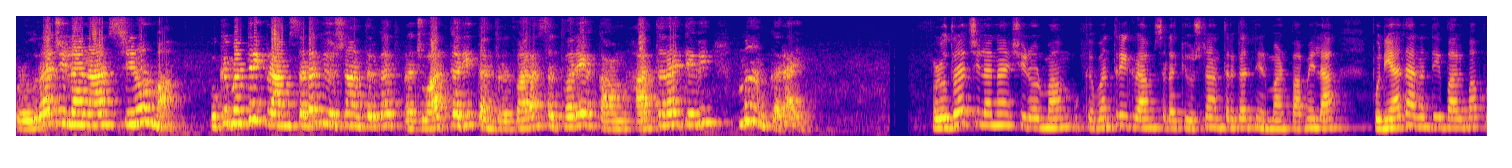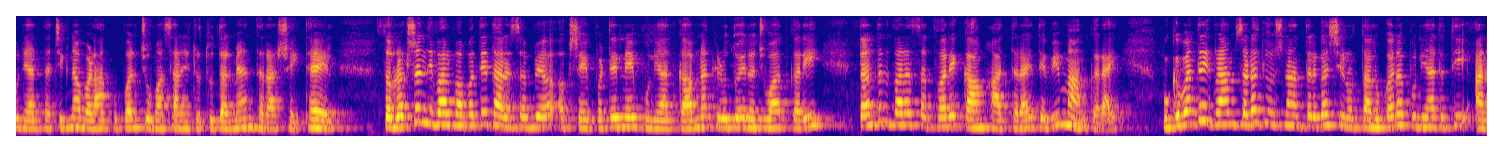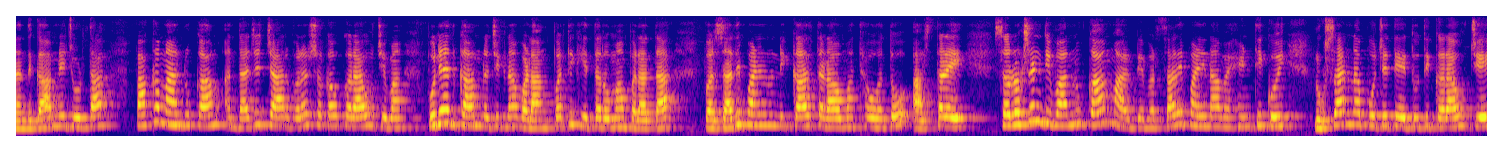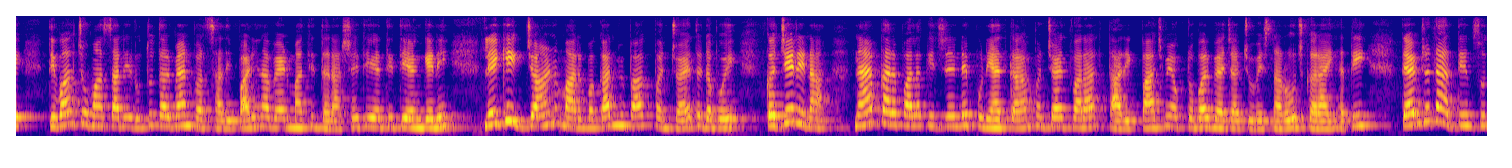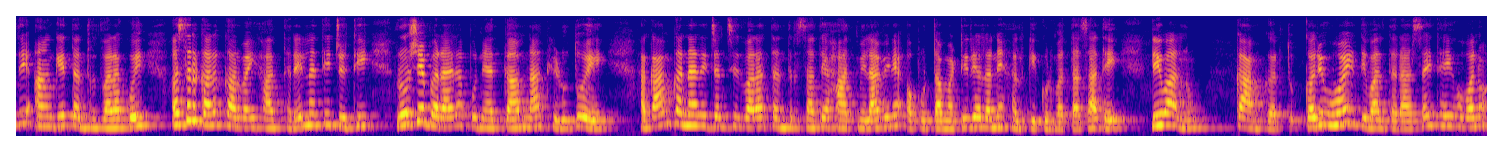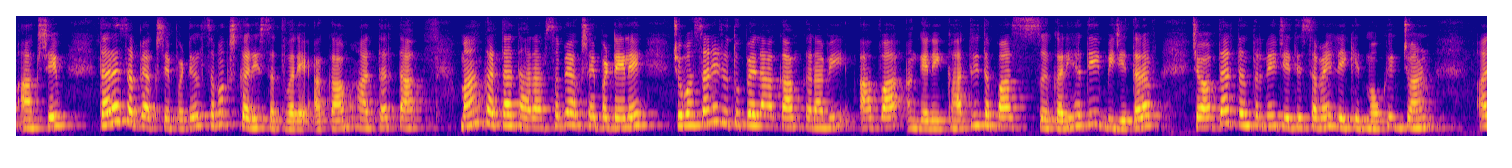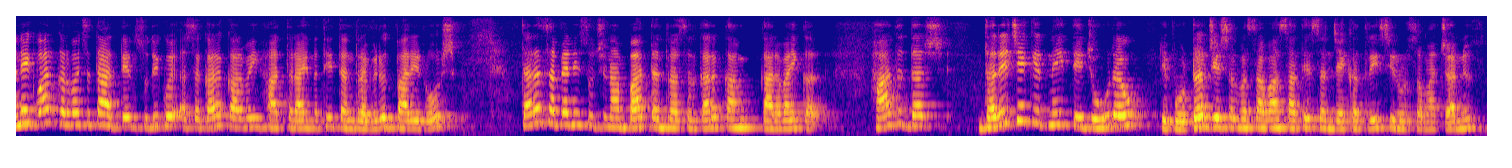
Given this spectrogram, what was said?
વડોદરા જિલ્લાના શિરોડમાં મુખ્યમંત્રી ગ્રામ સડક યોજના અંતર્ગત રજૂઆત કરી તંત્ર દ્વારા સત્વરે કામ હાથ ધરાય તેવી માંગ કરાઈ. વડોદરા જિલ્લાના શિરોડમાં મુખ્યમંત્રી ગ્રામ સડક યોજના અંતર્ગત નિર્માણ પામેલા પુનિયાદ આનંદી બાગમાં પુનિયાદ નજીકના વળાંક ઉપર ચોમાસાની ઋતુ દરમિયાન ધરાશયી થયેલ. સંરક્ષણ દિવાલ બાબતે ધારાસભ્ય અક્ષય પટેલને પુનિયાદ ગામના ખેડૂતોએ રજૂઆત કરી, તંત્ર દ્વારા સત્વરે કામ હાથ ધરાય તેવી માંગ કરાઈ. મુખ્યમંત્રી ગ્રામ સડક યોજના અંતર્ગત શિરોડ તાલુકાના પુનિયાદથી આનંદ ગામને જોડતા પાકા માર્ગનું કામ અંદાજે ચાર વર્ષ અગાઉ કરાયું, જેમાં પુનિયાદ ગામ નજીકના વળાંક પરથી ખેતરોમાં ભરાતા વરસાદી પાણીનો નિકાલ તળાવમાં થયો હતો. આ સ્થળે સંરક્ષણ દિવાલનું કામ માર્ગને વરસાદી પાણીના વહેણથી કોઈ નુકસાન ન પહોંચે તે હેતુથી કરાવું જે દિવાલ ચોમાસાની ઋતુ દરમિયાન વરસાદી પાણીના વેડમાંથી ધરાશય થઈ હતી તે અંગેની લેખિત જાણ માર્ગ મકાન વિભાગ પંચાયત ડભોઈ કચેરીના નાયબ કાર્યપાલક ઇજનેરને પુનિયાદ ગ્રામ પંચાયત દ્વારા તારીખ પાંચમી ઓક્ટોબર બે હજાર ચોવીસના રોજ કરાઈ હતી. તેમ છતાં અત્યંત સુધી આ અંગે તંત્ર દ્વારા કોઈ અસરકારક કાર્યવાહી હાથ ધરેલ નથી, જેથી રોષે ભરાયેલા પુનિયાદ ગામના ખેડૂતોએ આ કામ કરનાર એજન્સી દ્વારા તંત્ર સાથે હાથ મિલાવીને અપૂરતા મટીરીયલ અને હલકી ગુણવત્તા સાથે દિવાલનું કામ કરતું, કર્યું હોય દિવાલ ધરાશય થઈ હોવાનો આક્ષેપ ધારાસભ્ય અક્ષય પટેલ સમક્ષ કરી સત્વરે આ કામ હાથ ધરતા માંગ કરતા ધારાસભ્ય અક્ષય પટેલે ચોમાસાની ઋતુ પહેલા આ કામ કરાવી આપવા અંગેની ખાતરી તપાસ કરી હતી. બીજી તરફ, જવાબદાર તંત્રને જે તે સમયે લેખિત મૌખિક જાણ અનેકવાર કરવા છતાં અત્યાર સુધી કોઈ અસરકારક કાર્યવાહી હાથ ધરાઈ નથી. તંત્ર વિરુદ્ધ ભારે રોષ. ધારાસભ્યની સૂચના બાદ તંત્ર અસરકારક કામ કાર્યવાહી કર હાથ ધર ધરે છે કે નહીં તે જોવું રહ્યું. રિપોર્ટર જેસલ વસાવા સાથે સંજય ખત્રી સિરોડ સમાચાર ન્યૂઝ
